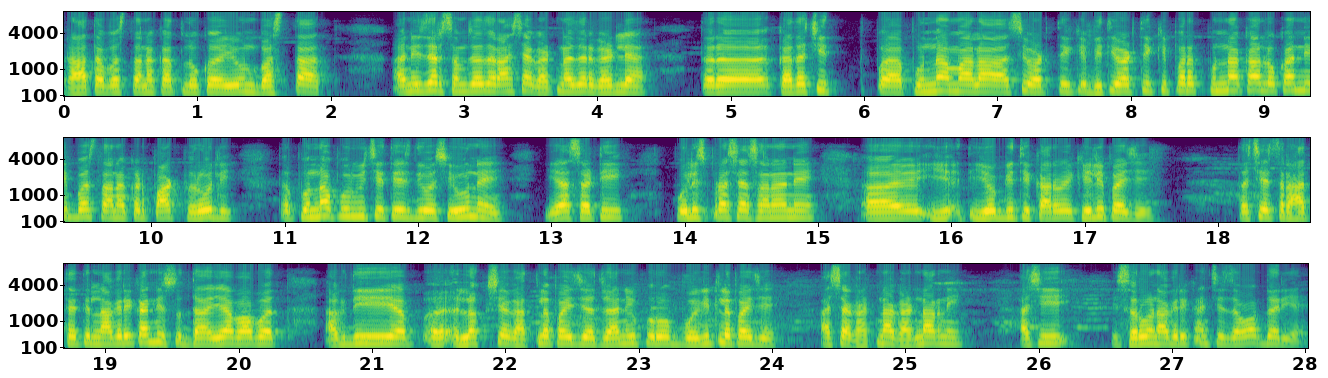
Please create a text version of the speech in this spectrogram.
राहता बस स्थानकात लोक येऊन बसतात. आणि जर समजा जर अशा घटना जर घडल्या तर कदाचित प पुन्हा मला अशी वाटते की भीती वाटते की परत पुन्हा का लोकांनी बस स्थानकाकडे पाठ फिरवली? तर पुन्हा पूर्वीचे तेच दिवस येऊ नये. यासाठी पोलीस प्रशासनाने य- योग्य ती कारवाई केली पाहिजे. तसेच राहत्यातील नागरिकांनी सुद्धा याबाबत अगदी लक्ष घातलं पाहिजे जाणीवपूर्वक बघितलं पाहिजे अशा घटना घडणार नाही अशी सर्व नागरिकांची जबाबदारी आहे.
